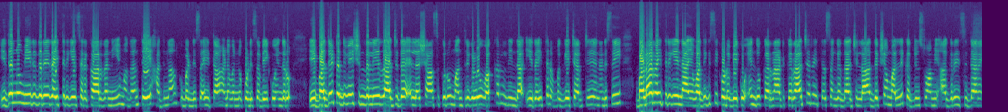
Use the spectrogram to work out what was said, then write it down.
ಇದನ್ನು ಮೀರಿದರೆ ರೈತರಿಗೆ ಸರ್ಕಾರದ ನಿಯಮದಂತೆ ಹದಿನಾಲ್ಕು ಬಡ್ಡಿ ಸಹಿತ ಹಣವನ್ನು ಕೊಡಿಸಬೇಕು ಎಂದರು. ಈ ಬಜೆಟ್ ಅಧಿವೇಶನದಲ್ಲಿ ರಾಜ್ಯದ ಎಲ್ಲ ಶಾಸಕರು, ಮಂತ್ರಿಗಳು ಒಕ್ಕಲಿನಿಂದ ಈ ರೈತರ ಬಗ್ಗೆ ಚರ್ಚೆ ನಡೆಸಿ ಬಡ ರೈತರಿಗೆ ನ್ಯಾಯ ಒದಗಿಸಿಕೊಡಬೇಕು ಎಂದು ಕರ್ನಾಟಕ ರಾಜ್ಯ ರೈತ ಸಂಘದ ಜಿಲ್ಲಾ ಅಧ್ಯಕ್ಷ ಮಲ್ಲಿಕಾರ್ಜುನ ಸ್ವಾಮಿ ಆಗ್ರಹಿಸಿದ್ದಾರೆ.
